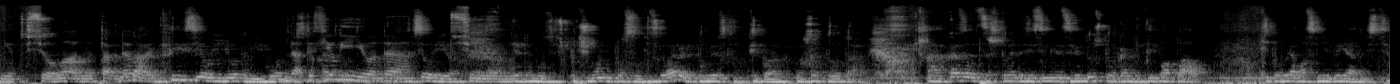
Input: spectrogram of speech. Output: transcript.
нет, все, ладно, так, Ну давай. Да, ты съел ее, там его. Да, ты «Ахай съел того-то». ее, да. ты съел ее. Все верно. Я думаю, почему они просто вот разговаривали, потом резко, типа, вот так. А оказывается, что это здесь имеется в виду, что как бы ты попал. Типа вляпался в неприятности.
